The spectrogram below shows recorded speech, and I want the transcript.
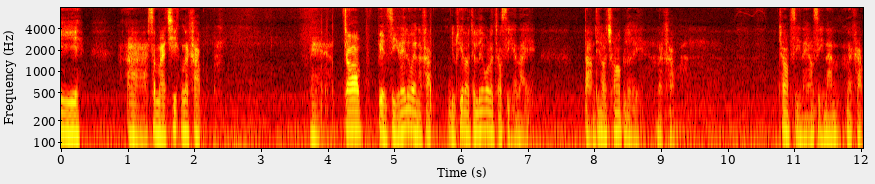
มีอาสมาชิกนะครับ นี่จอเปลี่ยนสีได้ด้วยนะครับ อยู่ที่เราจะเลือกว่าเราจะสีอะไร ตามที่เราชอบเลยนะครับ ชอบสีไหนเอาสีนั้นนะครับ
